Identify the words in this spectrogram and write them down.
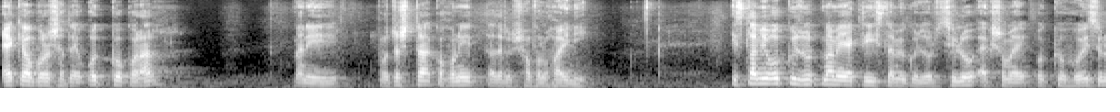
একে অপরের সাথে ঐক্য করার মানে প্রচেষ্টা কখনোই তাদের সফল হয়নি। ইসলামী ঐক্য জোট নামে একটি ইসলামী ঐক্য জোট ছিল, একসময় ঐক্য হয়েছিল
